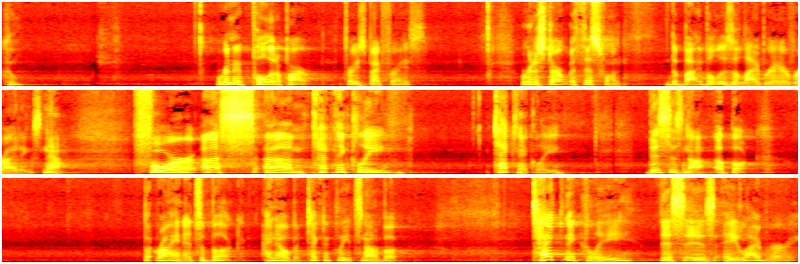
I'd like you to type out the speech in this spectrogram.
Cool. We're going to pull it apart, phrase by phrase. We're going to start with this one The Bible is a library of writings. Now, for us, um, technically, technically, this is not a book. But Ryan, it's a book. I know, but technically, it's not a book. Technically, this is a library.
